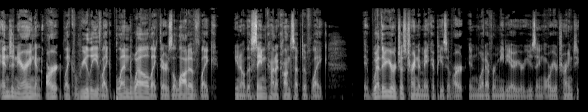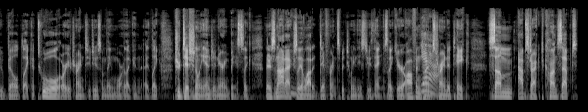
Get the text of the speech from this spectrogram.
engineering and art like really like blend well. Like there's a lot of like you know the same kind of concept of like whether you're just trying to make a piece of art in whatever media you're using or you're trying to build like a tool or you're trying to do something more like an like traditionally engineering based like there's not actually a lot of difference between these two things. Like you're oftentimes Yeah. trying to take some abstract concept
